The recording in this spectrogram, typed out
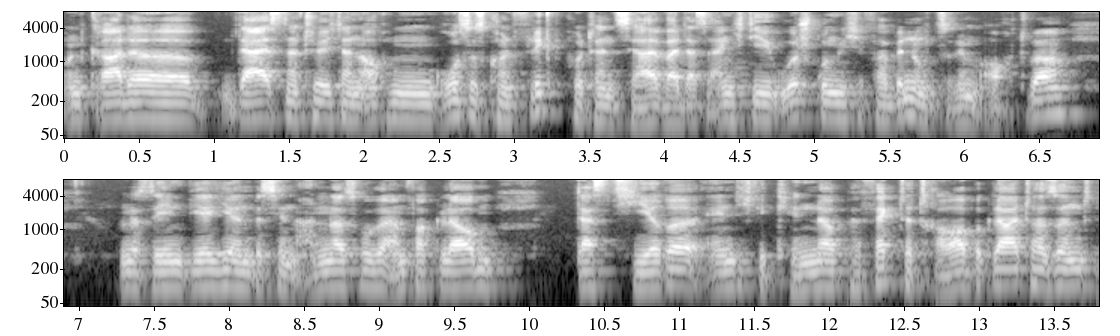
Und gerade da ist natürlich dann auch ein großes Konfliktpotenzial, weil das eigentlich die ursprüngliche Verbindung zu dem Ort war. Und das sehen wir hier ein bisschen anders, wo wir einfach glauben, dass Tiere ähnlich wie Kinder perfekte Trauerbegleiter sind,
